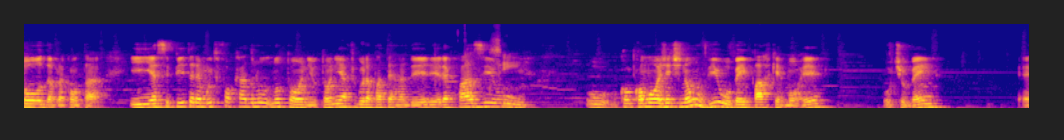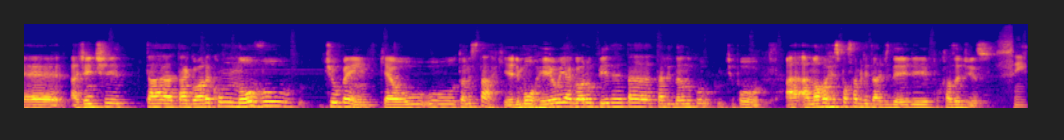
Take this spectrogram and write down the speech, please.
toda pra contar. E esse Peter é muito focado no, no Tony. O Tony é a figura paterna dele, ele é quase um. Sim. O, co- como a gente não viu o Ben Parker morrer, o tio Ben, é, a gente tá, tá agora com um novo tio Ben, que é o, o Tony Stark. Ele morreu e agora o Peter tá, tá lidando com, tipo, a, a nova responsabilidade dele por causa disso. Sim.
